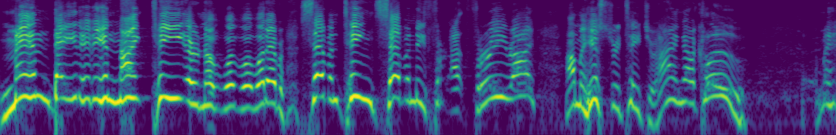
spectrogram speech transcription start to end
mandated in 19 or no, whatever, 1773, right? I'm a history teacher. I ain't got a clue. Man,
